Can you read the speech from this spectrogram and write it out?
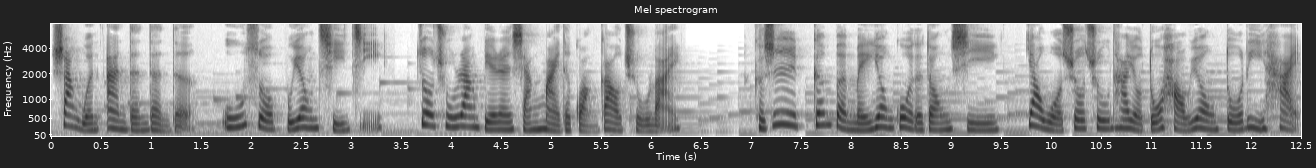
上文案等等的。无所不用其极，做出让别人想买的广告出来。可是根本没用过的东西，要我说出它有多好用、多厉害。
